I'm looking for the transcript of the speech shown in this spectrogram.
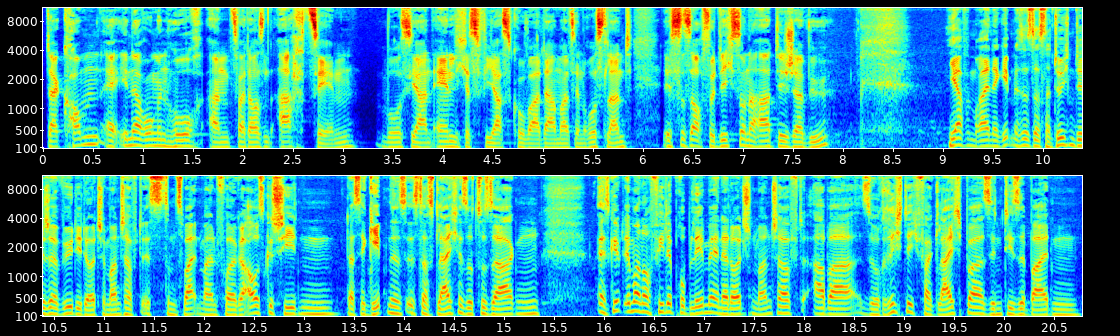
da kommen Erinnerungen hoch an 2018, wo es ja ein ähnliches Fiasko war damals in Russland. Ist es auch für dich so eine Art Déjà-vu? Ja, vom reinen Ergebnis ist das natürlich ein Déjà-vu. Die deutsche Mannschaft ist zum zweiten Mal in Folge ausgeschieden. Das Ergebnis ist das gleiche sozusagen. Es gibt immer noch viele Probleme in der deutschen Mannschaft, aber so richtig vergleichbar sind diese beiden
